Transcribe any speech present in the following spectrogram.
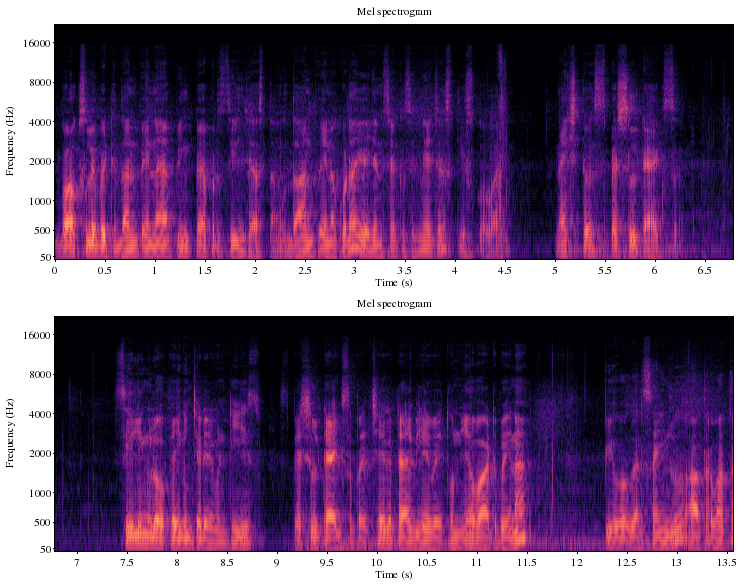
బాక్స్లో పెట్టి దానిపైన పింక్ పేపర్ సీల్ చేస్తాము. దానిపైన కూడా ఏజెంట్స్ యొక్క సిగ్నేచర్స్ తీసుకోవాలి. Next special tags. సీలింగ్లో ఉపయోగించేటటువంటి స్పెషల్ ట్యాగ్స్ ప్రత్యేక ట్యాగ్లు ఏవైతే ఉన్నాయో వాటిపైన పిఓ గారి సైన్లు ఆ తర్వాత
